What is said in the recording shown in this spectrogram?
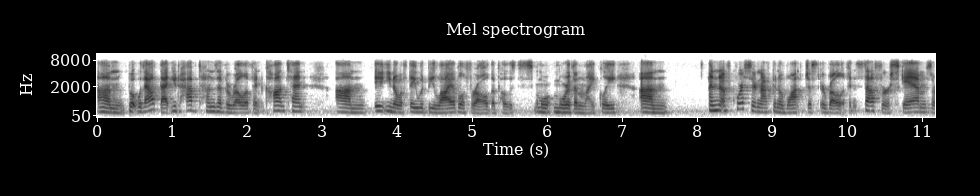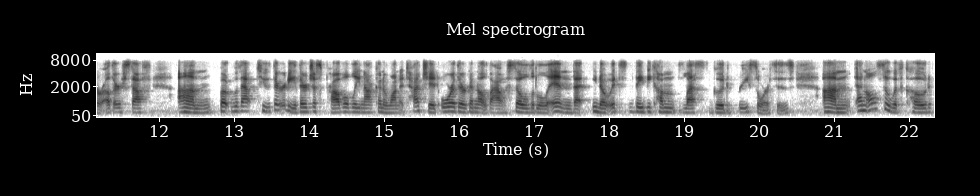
Um, but without that, you'd have tons of irrelevant content. Um, it, you know, if they would be liable for all the posts, more, more than likely. Um, and of course, they're not going to want just irrelevant stuff or scams or other stuff. Um, but without 230, they're just probably not going to want to touch it, or they're going to allow so little in that you know it's they become less good resources. Um, and also with code,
